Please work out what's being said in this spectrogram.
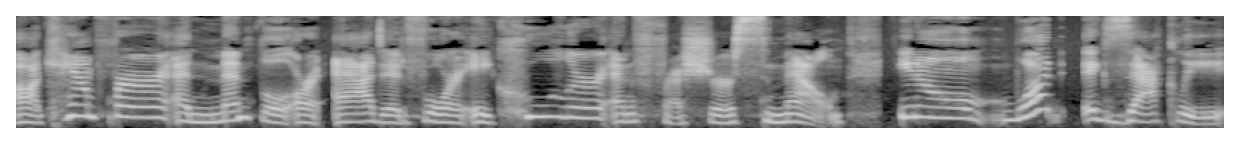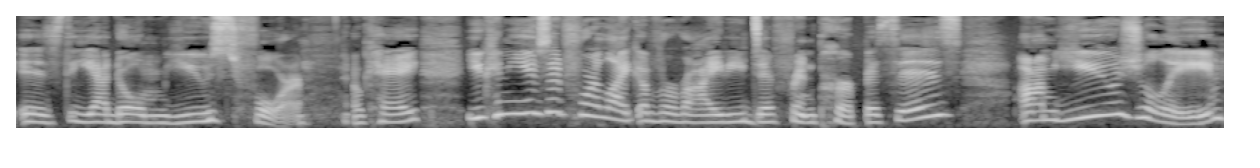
uh, camphor and menthol are added for a cooler and fresher smell. You know, what exactly is the yadom used for? Okay, you can use it for like a variety different purposes. Um, usually,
